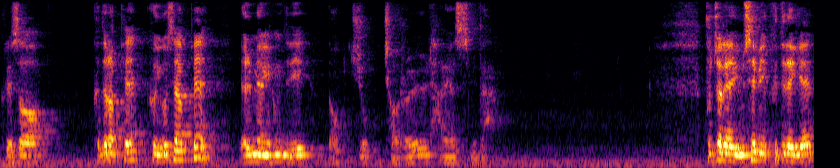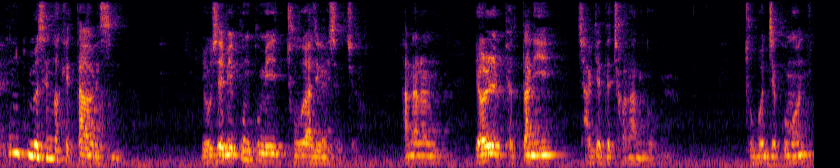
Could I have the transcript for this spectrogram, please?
그래서 그들 앞에 그 요셉 앞에 열 명의 형들이 넙죽 절을 하였습니다. 9절에 요셉이 그들에게 꿈꿈을 생각했다 그랬습니다. 요셉이 꿈꿈이 두 가지가 있었죠. 하나는 열 볕단이 자기한테 절하는 거고요. 두 번째 꿈은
